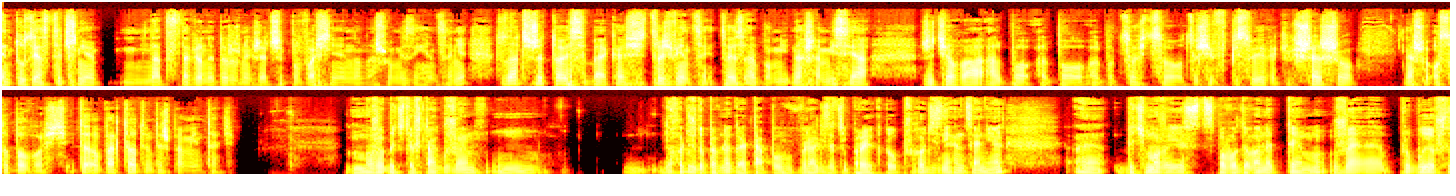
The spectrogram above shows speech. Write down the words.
entuzjastycznie nadstawiony do różnych rzeczy, bo właśnie no, naszło mnie zniechęcenie, to znaczy, że to jest chyba jakaś coś więcej. To jest albo mi, nasza misja życiowa, albo, albo, albo coś, co, co się wpisuje w jakąś szerszą naszą osobowość. I to warto o tym też pamiętać. Może być też tak, że mm, dochodzisz do pewnego etapu w realizacji projektu, przychodzi zniechęcenie, być może jest spowodowane tym, że próbujesz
